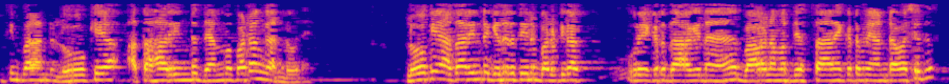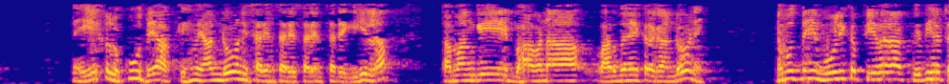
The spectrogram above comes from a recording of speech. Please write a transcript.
ඉතින් බලන්න ලෝකය අතහරින්න දැම්ම පටන් ගන්න ඕනේ. ලෝකය අතහරින්න gedara තියෙන බඩු ටිකක් උරේකට දාගෙන භාවනා මධ්‍යස්ථානයකටම යන්න අවශ්‍යද? ඒක ලොකු දෙයක්. එහෙම යන්න ඕනේ සැරෙන් සැරේ සැරෙන් සැරේ ගිහිල්ලා තමන්ගේ භාවනා වර්ධනය කරගන්න ඕනේ. නමුත් මේ මූලික පියවරක් විදිහට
